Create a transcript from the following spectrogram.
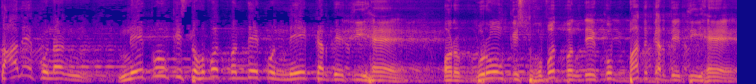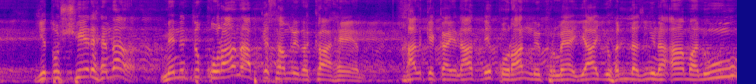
تالے کنن۔ نیکوں کی صحبت بندے کو نیک کر دیتی ہے۔ اور بروں کی صحبت بندے کو بد کر دیتی ہے۔ یہ تو شیر ہے نا۔ میں نے تو قرآن آپ کے سامنے رکھا ہے۔ خالق کائنات نے قرآن میں فرمایا، یا یوہ الذین آمنو،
